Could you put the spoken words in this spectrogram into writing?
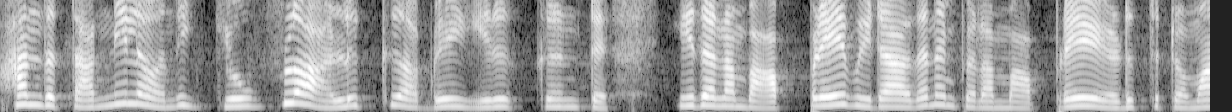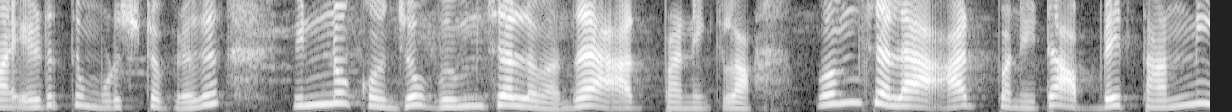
அந்த தண்ணியில் வந்து எவ்வளோ அழுக்கு அப்படியே இருக்குன்ட்டு இதை நம்ம அப்படியே விடாத இப்போ நம்ம அப்படியே எடுத்துட்டோமா? எடுத்து முடிச்சிட்ட பிறகு இன்னும் கொஞ்சம் விம்ஜலை வந்து ஆட் பண்ணிக்கலாம். விம்ஜலை ஆட் பண்ணிவிட்டு அப்படியே தண்ணி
